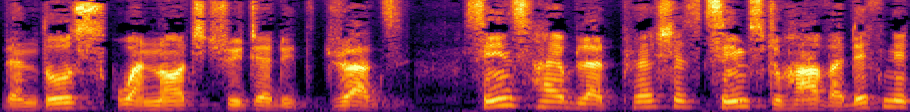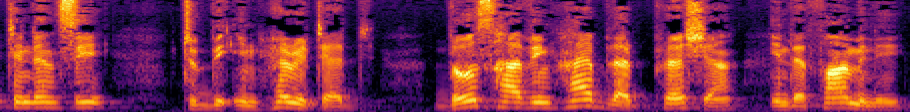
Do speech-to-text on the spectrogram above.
than those who are not treated with drugs. Since high blood pressure seems to have a definite tendency to be inherited, those having high blood pressure in the family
